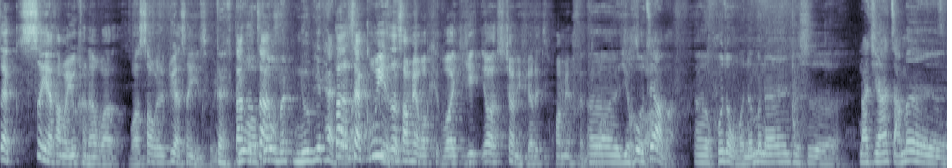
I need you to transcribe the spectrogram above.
在事业上面有可能我我稍微略胜一筹对，，但是在我比我们牛逼太多了。但是在公益这上面，我可我一要向你学的方面很多。呃，以后这样吧，呃，胡总，我能不能就是，那既然咱们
